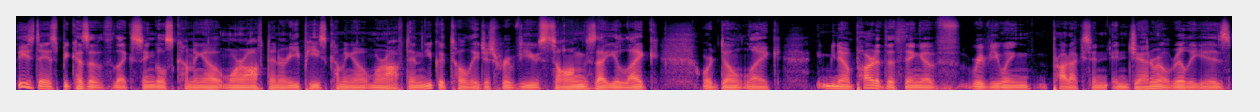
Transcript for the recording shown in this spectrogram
These days, because of like singles coming out more often or EPs coming out more often, you could totally just review songs that you like or don't like. You know, part of the thing of reviewing products in, in general really is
